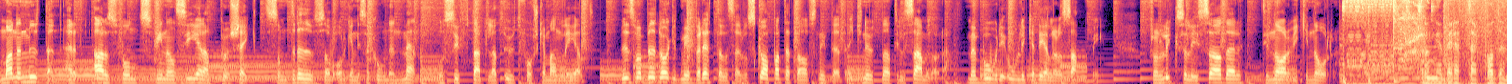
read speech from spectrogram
Mannen Myten är ett arvsfondsfinansierat projekt som drivs av organisationen Män och syftar till att utforska manlighet. Vi som har bidragit med berättelser och skapat detta avsnittet är knutna till Saminora, men bor i olika delar av Sápmi. Från Lycksele i söder till Narvik i norr. Unga berättar-podden.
